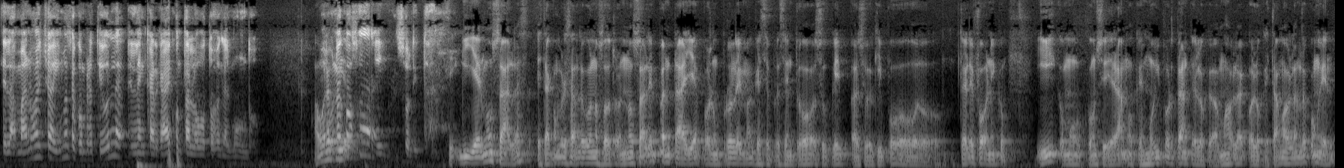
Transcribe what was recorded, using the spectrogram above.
de las manos del chavismo se convirtió en la, encargada de contar los votos en el mundo. Ahora una cosa insólita. Guillermo Salas está conversando con nosotros. No sale en pantalla por un problema que se presentó a su, a su equipo telefónico y como consideramos que es muy importante lo que vamos a hablar con lo que estamos hablando con él,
